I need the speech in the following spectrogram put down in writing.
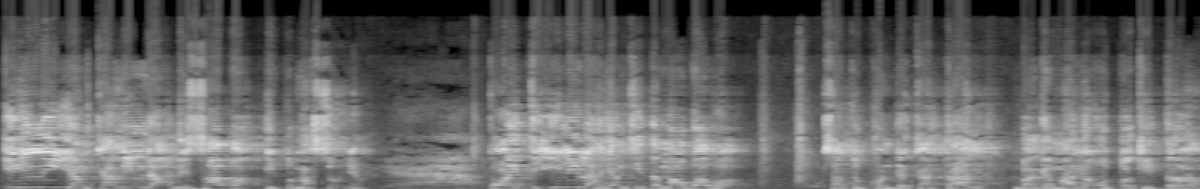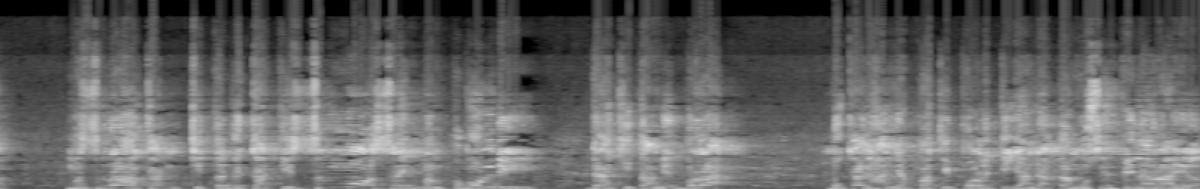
Ini yang kami tidak di Sabah itu maksudnya. Politik inilah yang kita mau bawa. Satu pendekatan bagaimana untuk kita mesrakan kita dekati semua segmen pengundi dan kita ambil berat bukan hanya parti politik yang datang musim pilihan raya.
